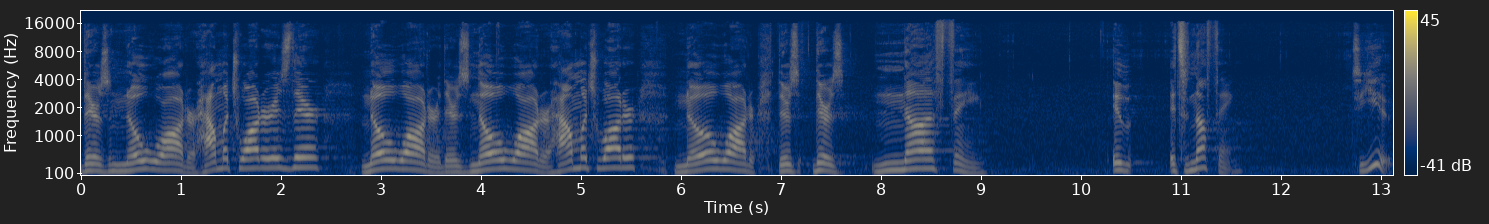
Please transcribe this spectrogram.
There's no water. How much water is there? No water. There's no water. How much water? No water. There's, there's nothing. It, it's nothing to you.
